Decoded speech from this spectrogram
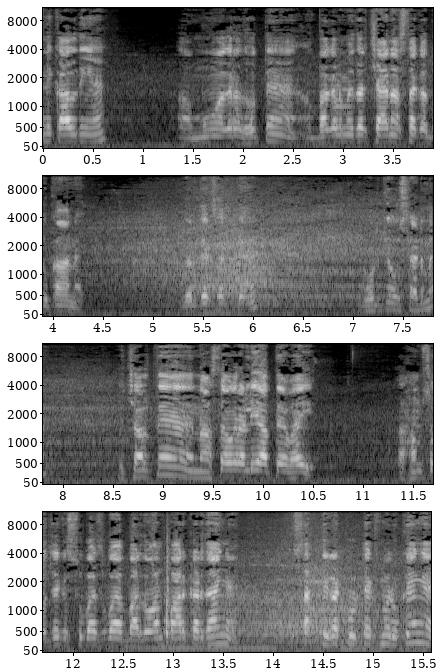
निकाल दिए हैं। मुँह वगैरह धोते हैं, बगल में इधर चाय नाश्ता का दुकान है। उधर देख सकते हैं, रोड के उस साइड में। तो चलते हैं, नाश्ता वगैरह ले आते हैं भाई। हम सोचे कि सुबह सुबह बर्दवान पार कर जाएँगे तो शक्तिगढ़ टूल टैक्स में रुकेंगे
